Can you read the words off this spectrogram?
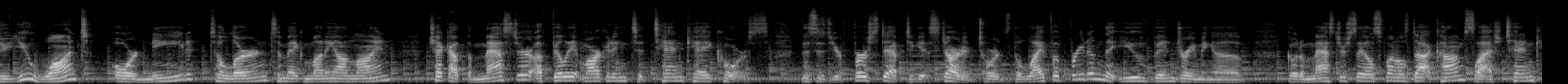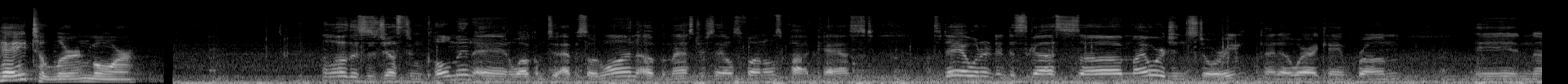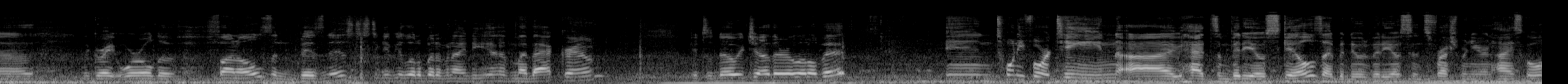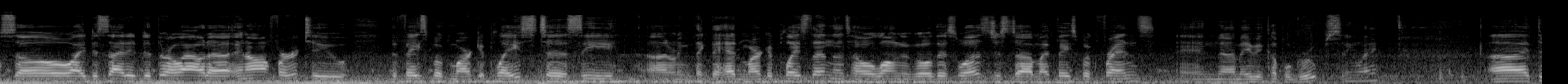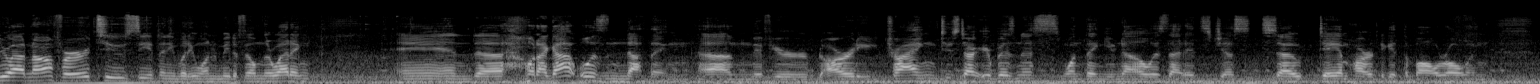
Do you want or need to learn to make money online? Check out the Master Affiliate Marketing to 10K course. This is your first step to get started towards the life of freedom that you've been dreaming of. Go to mastersalesfunnels.com slash 10K to learn more. Hello, this is Justin Coleman, and welcome to episode one of the Master Sales Funnels podcast. Today I wanted to discuss uh, my origin story, kind of where I came from in uh, the great world of funnels and business, just to give you a little bit of an idea of my background, get to know each other a little bit. In 2014, I had some video skills. I'd been doing video since freshman year in high school, so I decided to throw out a, an offer to the Facebook marketplace to see. I don't even think they had marketplace then. That's how long ago this was. Just uh, my Facebook friends and uh, maybe a couple groups anyway. I threw out an offer to see if anybody wanted me to film their wedding, and uh, what I got was nothing. Um, if you're already trying to start your business, one thing you know is that it's just so damn hard to get the ball rolling.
